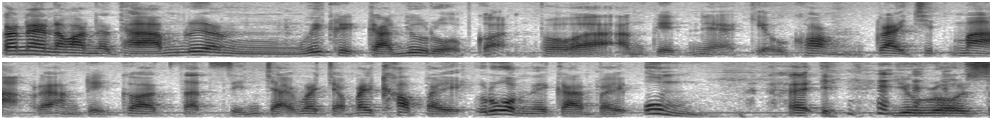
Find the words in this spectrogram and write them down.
ก็แน่นอนนะถามเรื่องวิกฤตการยุโรปก่อน เพราะว่าอังกฤษเนี่ยเกี่ยวข้องใกล้ชิดมาก และอังกฤษก็ตัดสินใจว่าจะไม่เข้าไปร่วมในการไปอุ้ม ยูโรโซ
